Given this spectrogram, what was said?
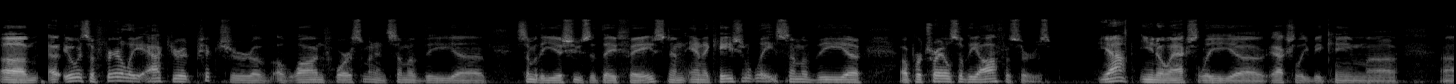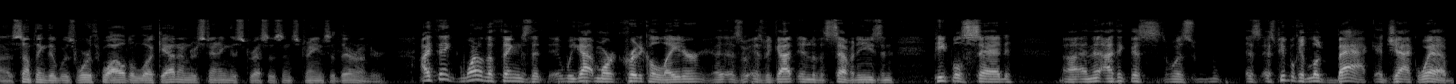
um, uh, it was a fairly accurate picture of, of law enforcement and some of the uh, some of the issues that they faced, and, and occasionally some of the uh, uh, portrayals of the officers. Yeah. You know, actually uh, actually became. Uh, uh, something that was worthwhile to look at, understanding the stresses and strains that they're under. I think one of the things that we got more critical later, as, as we got into the 70s, and people said, uh, and I think this was, as, as people could look back at Jack Webb,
